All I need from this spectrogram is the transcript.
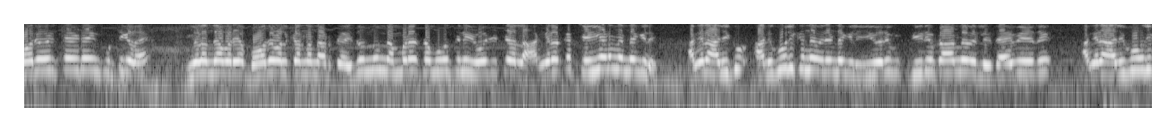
ഓരോരുത്തരുടെയും കുട്ടികളെ നിങ്ങൾ എന്താ പറയുക ബോധവൽക്കരണം നടത്തുക. ഇതൊന്നും നമ്മുടെ സമൂഹത്തിന് യോജിച്ചതല്ല. അങ്ങനെയൊക്കെ ചെയ്യണമെന്നുണ്ടെങ്കിൽ അങ്ങനെ അനുകൂ അനുകൂലിക്കുന്നവരുണ്ടെങ്കിൽ ഈ ഒരു വീഡിയോ കാണുന്നവരിൽ ദയവ് ചെയ്ത് അങ്ങനെ അനുകൂലി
